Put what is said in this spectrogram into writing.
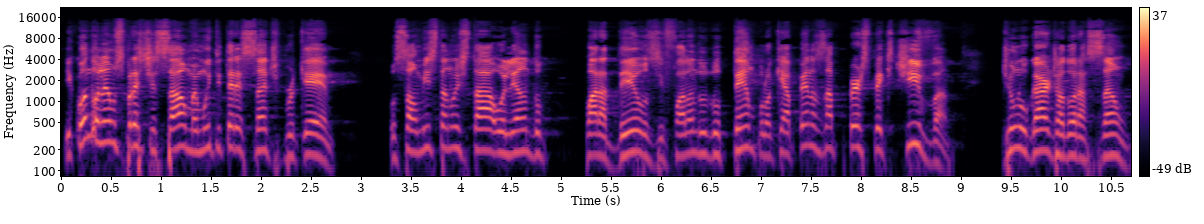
E quando olhamos para este salmo é muito interessante, porque o salmista não está olhando para Deus e falando do templo aqui apenas na perspectiva de um lugar de adoração.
